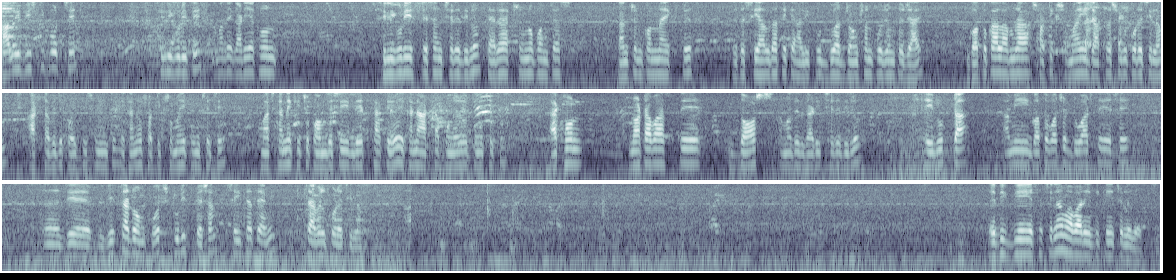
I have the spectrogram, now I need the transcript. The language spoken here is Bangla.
ভালোই বৃষ্টি পড়ছে শিলিগুড়িতে। আমাদের গাড়ি এখন শিলিগুড়ি স্টেশন ছেড়ে দিল। তেরো একশো উনপঞ্চাশ কাঞ্চনকন্যা এক্সপ্রেস। এটা শিয়ালদা থেকে আলিপুরদুয়ার জংশন পর্যন্ত যায়। গতকাল আমরা সঠিক সময়ে যাত্রা শুরু করেছিলাম। আটটা বেজে পঁয়ত্রিশ মিনিটে। এখানেও সঠিক সময়ে পৌঁছেছে। মাঝখানে কিছু কম বেশি লেট থাকলেও এখানে আটটা পনেরোয় পৌঁছেছে। এখন নটা বাজতে দশ আমাদের গাড়ি ছেড়ে দিল। এই রুটটা আমি গত বছর ডুয়ার্সে এসে যে ভিস্টাডোম কোচ ট্যুরিস্ট স্পেশাল, সেইটাতে আমি ট্রাভেল করেছিলাম। এদিক দিয়েই এসেছিলাম, আবার এদিকেই চলে যাচ্ছি।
